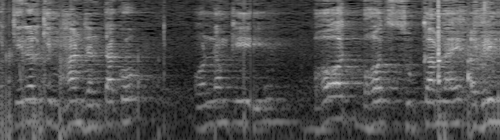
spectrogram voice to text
और केरल की महान जनता को ओणम की बहुत बहुत शुभकामनाएं अग्रिम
